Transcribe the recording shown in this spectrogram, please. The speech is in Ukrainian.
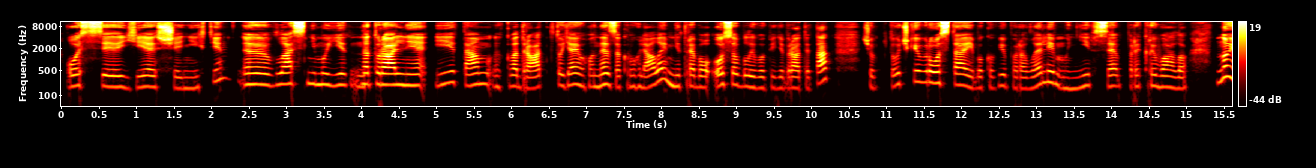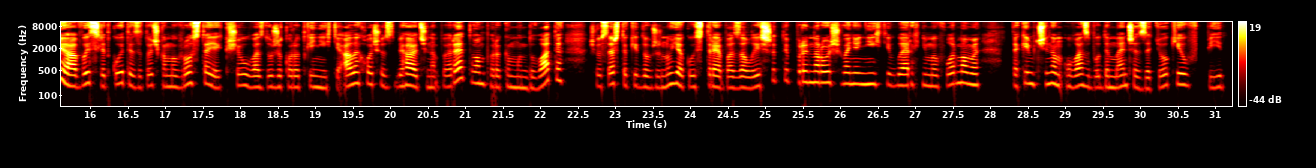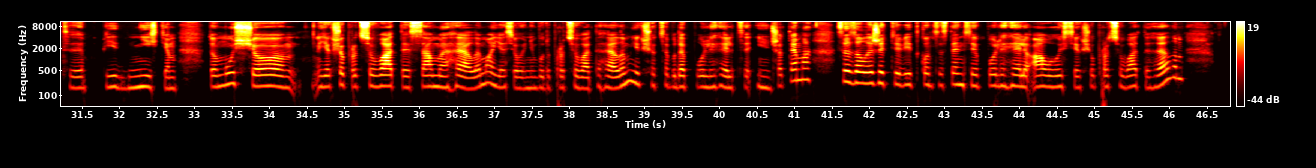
ось е, є ще нігті, е, власні мої натуральні, і там квадрат, то я його не закругляла, і мені треба особливо підібрати так, щоб точки вроста і бокові паралелі мені все прикривало. Ну а ви слідкуйте за точками вроста, якщо у вас дуже короткі нігті. Але хочу, збігаючи наперед, вам порекомендувати, що все ж таки довжину якусь треба залишити при нарощуванні нігтів верхніми формами. Таким чином, у вас буде менше затьоків під е, під нігтям. Тому що, якщо працювати саме гелем, а я сьогодні буду працювати гелем, якщо це буде полігель, це інша тема. Це залежить від консистенції полігелю. А ось якщо працювати гелем,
